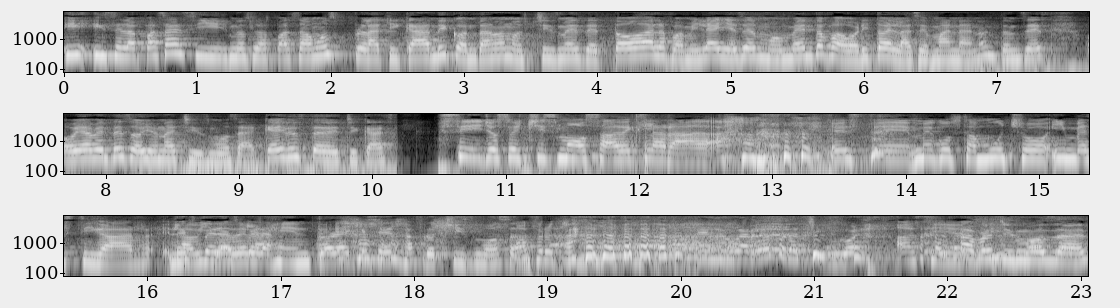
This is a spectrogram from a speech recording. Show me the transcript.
y, y se la pasa así, nos la pasamos platicando y contándonos chismes de toda la familia y es el momento favorito de la semana, ¿no? Entonces, obviamente soy una chismosa. ¿Qué hay de ustedes, chicas? Sí, yo soy chismosa declarada. Este, me gusta mucho investigar la Espera, vida de la gente. Ahora hay que ser afrochismosas. Afrochismosa. en lugar de afrochingón. Así es. Afrochismosas.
